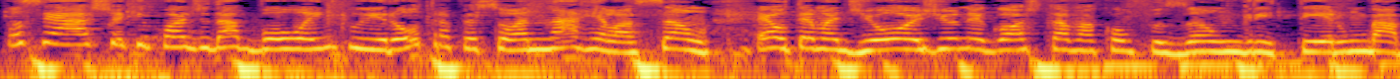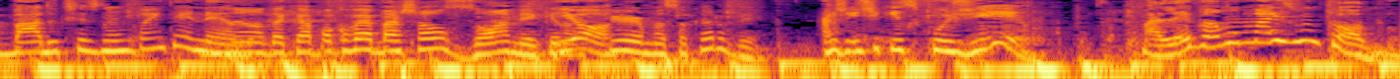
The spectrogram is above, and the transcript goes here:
Você acha que pode dar boa incluir outra pessoa na relação? É o tema de hoje, o negócio tá uma confusão, um griteiro, um babado que vocês não estão entendendo. Não, daqui a pouco vai baixar os homens aqui E, na ó, firma, só quero ver. A gente quis fugir, mas levamos mais um tombo.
